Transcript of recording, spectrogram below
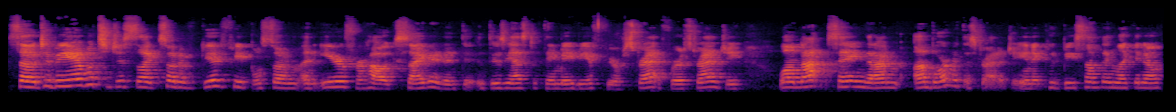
So to be able to just like sort of give people some an ear for how excited and th- enthusiastic they may be if you're strat for a strategy, while not saying that I'm on board with the strategy, and it could be something like you know,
